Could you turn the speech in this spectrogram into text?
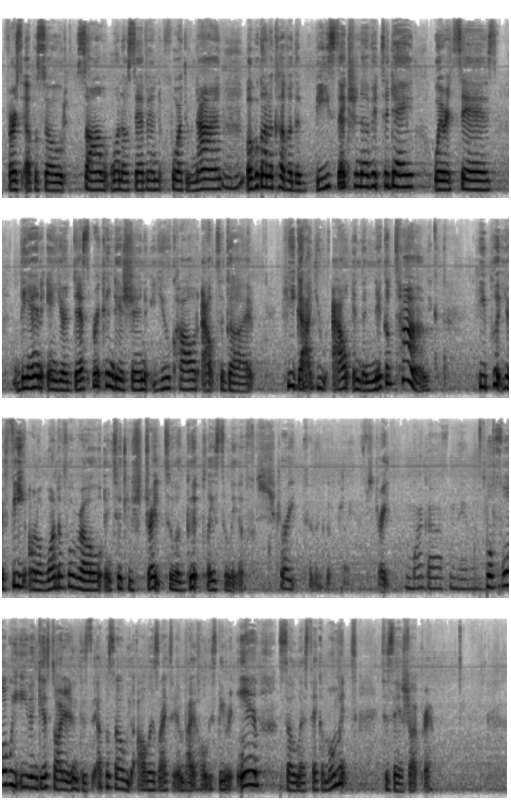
first episode, Psalm 107, 4 through 9. Mm-hmm. But we're going to cover the B section of it today, where it says, Then in your desperate condition, you called out to God. He got you out in the nick of time. He put your feet on a wonderful road and took you straight to a good place to live. Straight to the good place. Straight. My God from heaven. Before we even get started in this episode, we always like to invite Holy Spirit in. So let's take a moment to say a short prayer.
